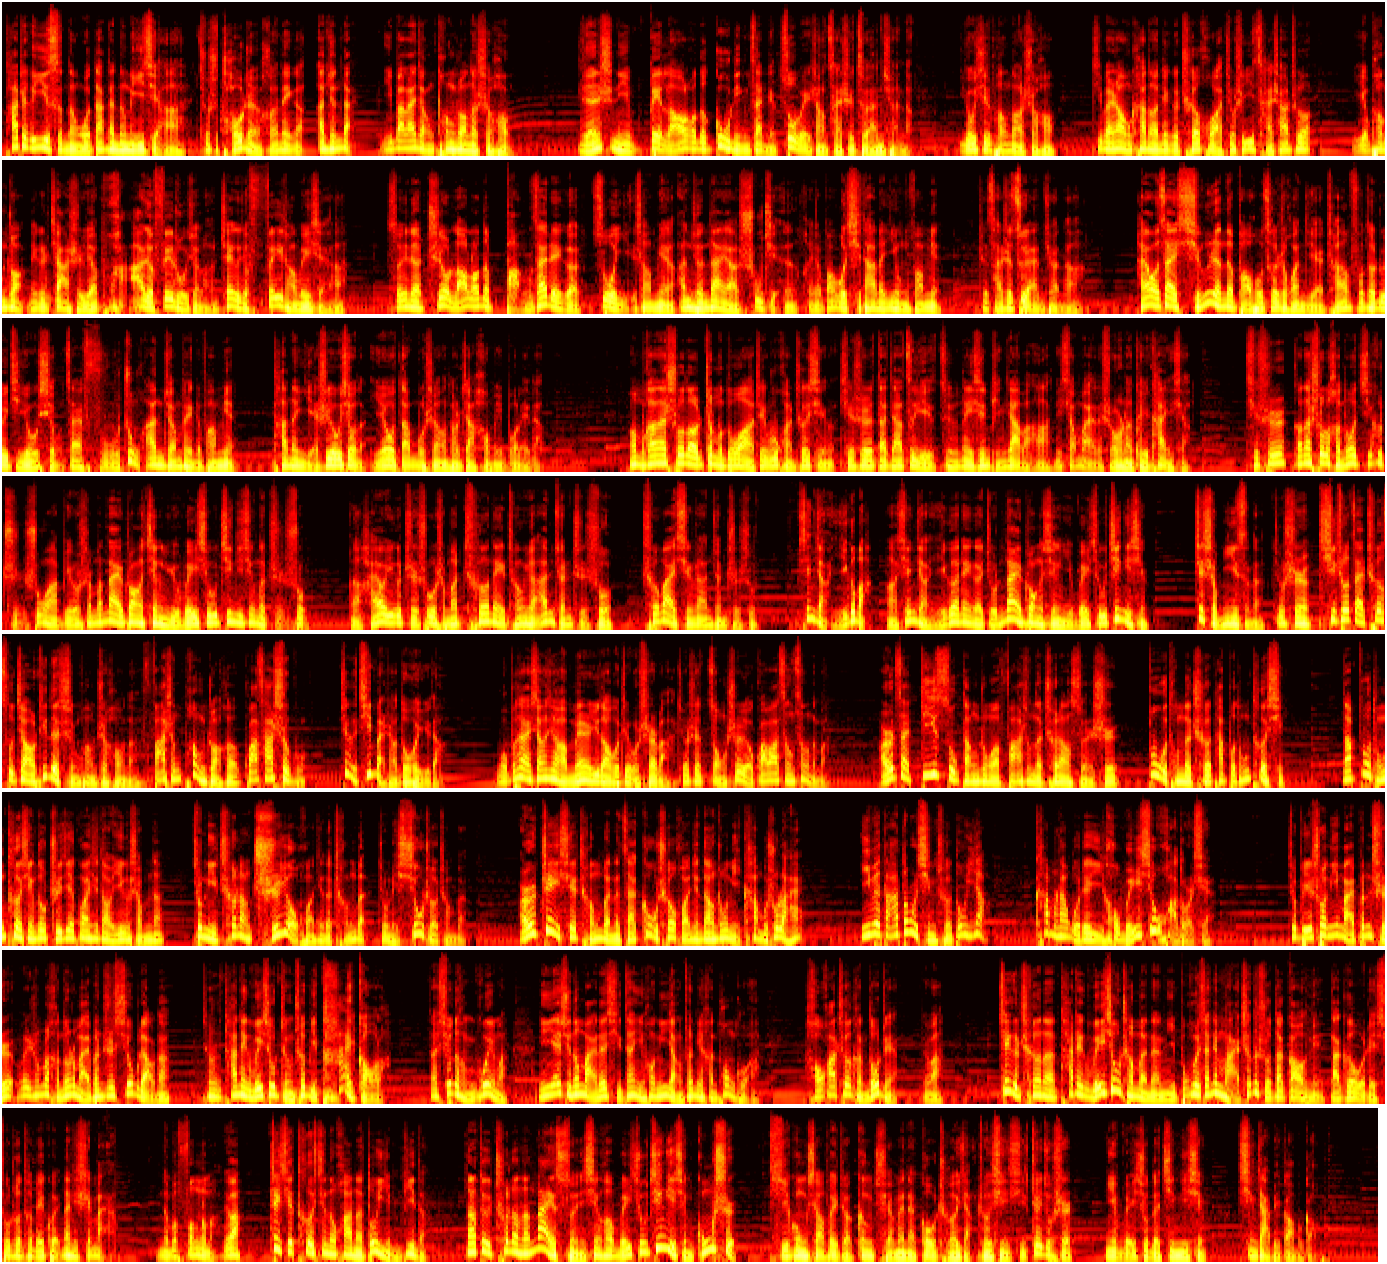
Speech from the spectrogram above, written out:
它这个意思呢，我大概能理解啊，就是头枕和那个安全带一般来讲，碰撞的时候，人是你被牢牢的固定在你座位上才是最安全的。尤其是碰撞时候，基本上我们看到这个车祸啊，就是一踩刹车，一个碰撞，那个驾驶员啪就飞出去了，这个就非常危险啊。所以呢，只有牢牢的绑在这个座椅上面，安全带啊束紧，还有包括其他的应用方面，这才是最安全的啊。还有在行人的保护测试环节，长安福特锐际优秀，在辅助安全配置方面，它呢也是优秀的，也有单目摄像头加毫米波雷的。我们刚才说到了这么多啊，这五款车型，其实大家自己自由内心评价吧啊。你想买的时候呢，可以看一下。其实刚才说了很多几个指数啊，比如什么耐撞性与维修经济性的指数啊，还有一个指数什么车内成员安全指数、车外行人安全指数。先讲一个吧啊，先讲一个那个就是耐撞性与维修经济性，这什么意思呢？就是汽车在车速较低的情况之后呢，发生碰撞和刮擦事故，这个基本上都会遇到。我不太相信啊，没人遇到过这种事儿吧？就是总是有刮刮蹭蹭的嘛。而在低速当中啊发生的车辆损失，不同的车它不同特性，那不同特性都直接关系到一个什么呢？就是你车辆持有环节的成本，就是你修车成本。而这些成本呢，在购车环节当中你看不出来，因为大家都是新车，都一样，看不出来我这以后维修花多少钱。就比如说你买奔驰，为什么很多人买奔驰修不了呢？就是它那个维修整车比太高了，那修的很贵嘛。你也许能买得起，但以后你养车你很痛苦啊。豪华车可能都这样，对吧？这个车呢，它这个维修成本呢，你不会在你买车的时候再告诉你，大哥，我这修车特别贵，那你谁买啊？那不疯了吗？对吧？这些特性的话呢，都隐蔽的，那对车辆的耐损性和维修经济性公式，提供消费者更全面的购车养车信息，这就是你维修的经济性、性价比高不高，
